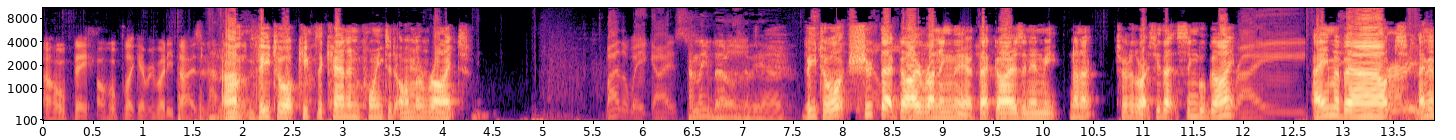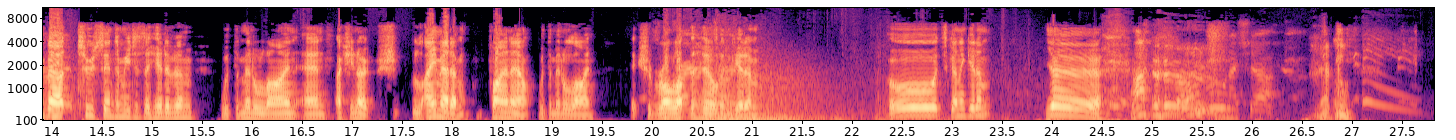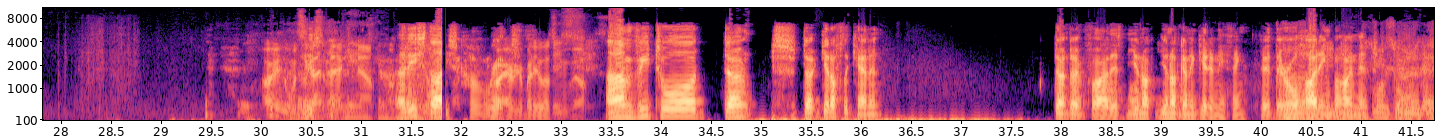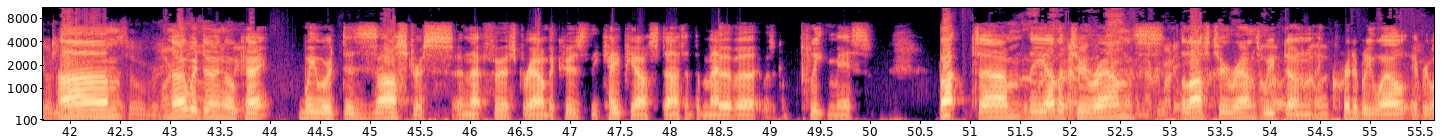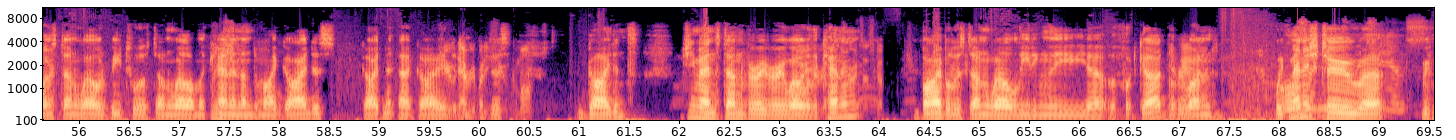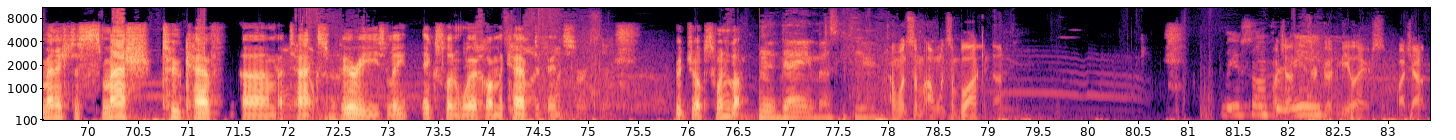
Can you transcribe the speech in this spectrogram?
I hope they I hope like everybody dies in it. Um, Vitor, keep the cannon pointed on the right. By the way, guys. How many battles do we have? Vitor, shoot that guy running there. That guy is an enemy. No, no, turn to the right. See that single guy? Right. Aim about aim about two centimeters ahead of him with the middle line, and actually no, sh- aim at him. Fire now with the middle line. It should roll up the hill and get him. Oh, it's gonna get him. Yeah. Ah, ooh, nice shot. All right, who wants to get some action now? Okay, At least. I is All right, correct. everybody, let's move out. Um, Vitor, don't don't get off the cannon. Don't don't fire. There's, you're not you're not going to get anything. They're, they're all hiding behind there. Um, No, we're doing okay. We were disastrous in that first round because the KPR started the map server. It was a complete mess. But um, the other two rounds, the last two rounds, we've done incredibly well. Everyone's done well. Vitor's done well on the cannon under my guidance. Guidance, uh, Shoot, everybody, guide, shoot! Come on. guidance. G-Man's done very, very well with the cannon. charge, let's go. Bible has done well leading the uh, the foot guard. Everyone, we've managed I need is to uh, we've managed to smash two cav um, Oh, attacks very easily. Excellent work on the cav defense. Good job, Swindler. Dang, Musketeer. I want some I want some blocking done. Leave some for Watch out, these are good meleeers. Watch out.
